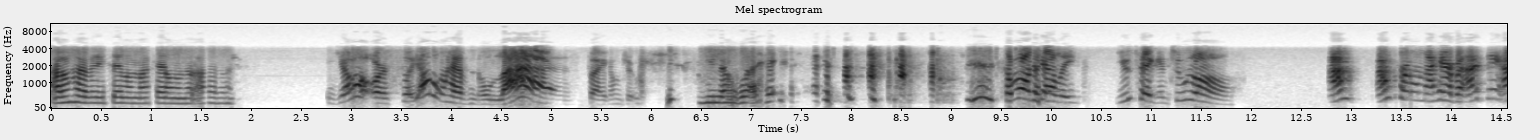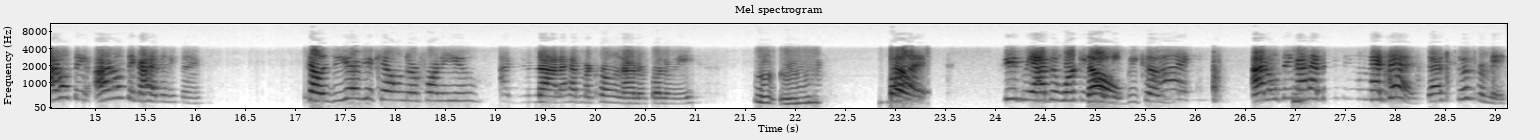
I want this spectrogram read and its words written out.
I don't have anything on my calendar either. Y'all are so y'all don't have no lives. Like I'm joking. You know what? Come on, Kelly. You taking too long. I'm I'm curling my hair, but I think I don't think I don't think I have anything. Kelly, do you have your calendar in front of you? I do not. I have my curling iron in front of me. Mm-mm. But excuse me, I've been working. No, because I, I don't think I have anything on that desk. That's good for me.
